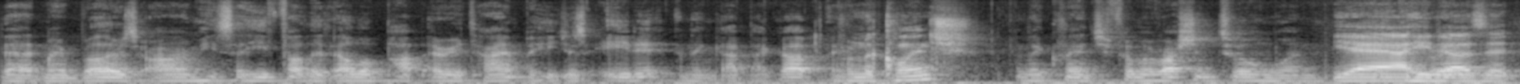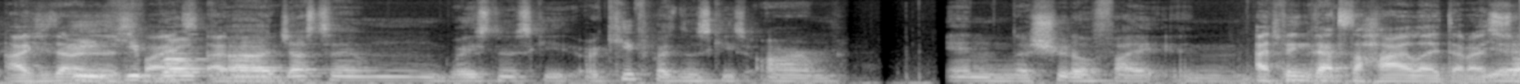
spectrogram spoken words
That my brother's arm, he said he felt his elbow pop every time, but he just ate it and then got back up From the clinch. in the clinch from a Russian two and one. Yeah, he does it. I, he's done it in He, his he fights. broke uh, Justin Wisniewski or Keith Wisniewski's arm in the Shooto fight. In I think that's the highlight that I yeah, saw.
